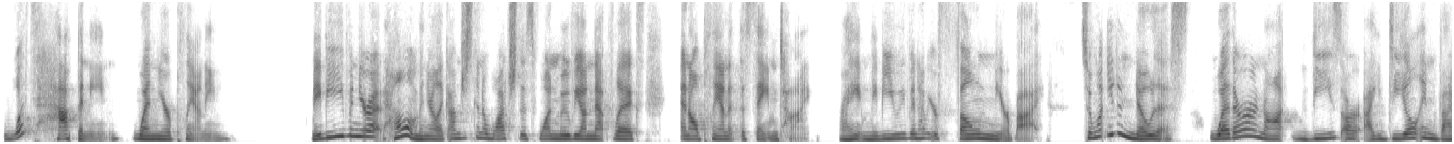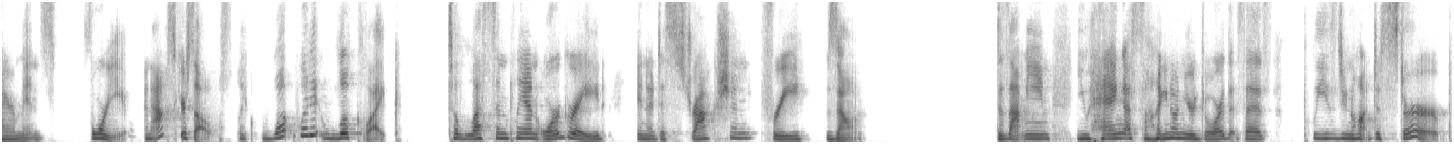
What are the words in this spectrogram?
What's happening when you're planning? Maybe even you're at home and you're like, I'm just going to watch this one movie on Netflix and I'll plan at the same time, right? Maybe you even have your phone nearby. So I want you to notice whether or not these are ideal environments for you and ask yourself, like, what would it look like to lesson plan or grade in a distraction free zone? Does that mean you hang a sign on your door that says, please do not disturb?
